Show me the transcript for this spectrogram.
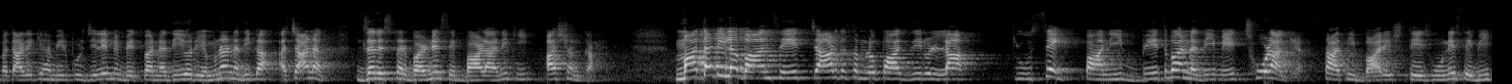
बता दें कि हमीरपुर ज़िले में बेतवा नदी और यमुना नदी का अचानक जल स्तर बढ़ने से बाढ़ आने की आशंका है। माता टीला बाँध से चार दशमलव पाँच ज़ीरो लाख क्यूसेक पानी बेतवा नदी में छोड़ा गया। साथ ही बारिश तेज होने से भी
